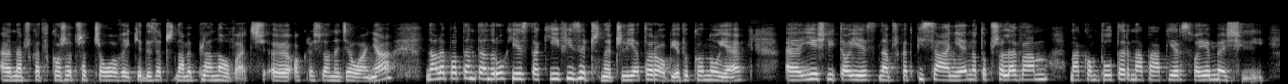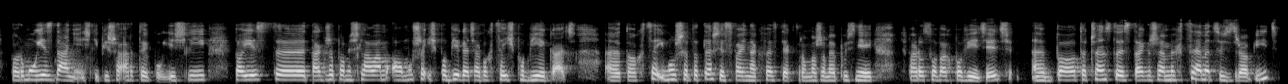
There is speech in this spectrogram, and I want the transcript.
e, na przykład w korze przedczołowej, kiedy zaczynamy planować e, określone działania, no ale potem ten ruch jest taki fizyczny, czyli ja to robię, wykonuję. Jeśli to jest na przykład pisanie, no to przelewam na komputer, na papier swoje myśli, formułuję zdanie, jeśli piszę artykuł. Jeśli to jest tak, że pomyślałam, o muszę iść pobiegać albo chcę iść pobiegać, to chcę i muszę, to też jest fajna kwestia, którą możemy później w paru słowach powiedzieć, bo to często często jest tak, że my chcemy coś zrobić,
